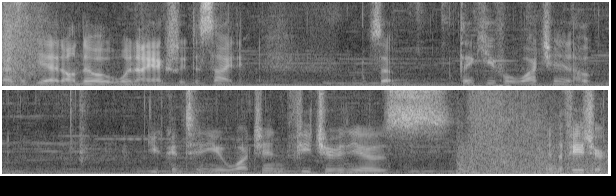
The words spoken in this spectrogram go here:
as of yet. I'll know when I actually decide it. So, thank you for watching. I hope you continue watching future videos in the future.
